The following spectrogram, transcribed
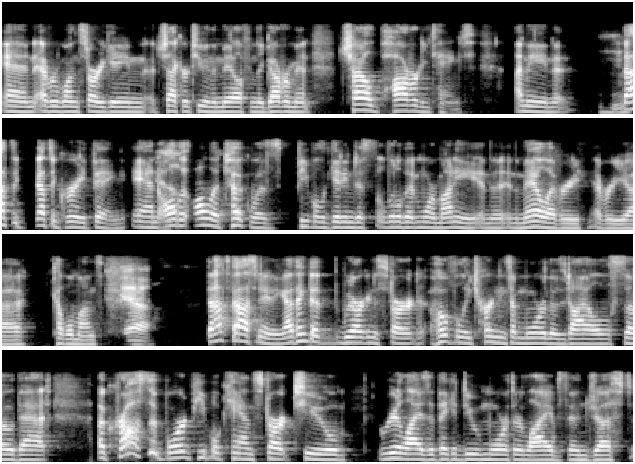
and everyone started getting a check or two in the mail from the government child poverty tanked. I mean mm-hmm. that's a that's a great thing. And yeah. all that all it took was people getting just a little bit more money in the in the mail every every uh, couple months. Yeah that's fascinating. I think that we are going to start hopefully turning some more of those dials so that across the board people can start to realize that they could do more with their lives than just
